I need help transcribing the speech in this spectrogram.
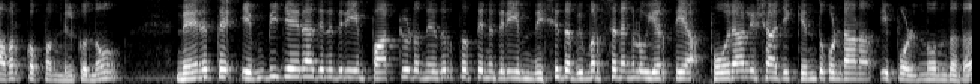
അവർക്കൊപ്പം നിൽക്കുന്നു. നേരത്തെ എം പി ജയരാജനെതിരെയും പാർട്ടിയുടെ നേതൃത്വത്തിനെതിരെയും നിശിത വിമർശനങ്ങൾ ഉയർത്തിയ പോരാളി ഷാജിക്ക് എന്തുകൊണ്ടാണ് ഇപ്പോൾ നൊന്തത്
